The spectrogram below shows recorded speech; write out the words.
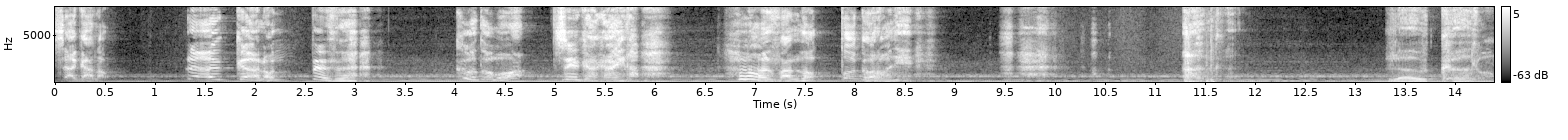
カャカロンラウカロンです。子供は中華街のラウさんのところに。ラウカロン。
